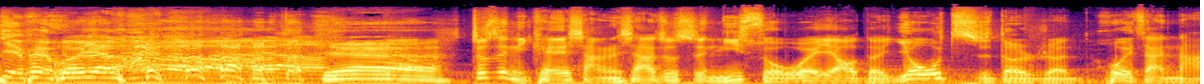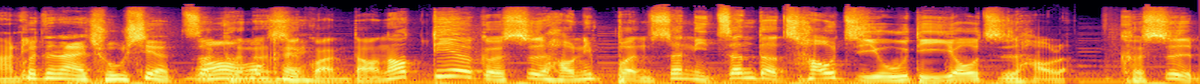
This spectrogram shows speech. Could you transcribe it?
业配回来了，耶！就是你可以想一下，就是你所谓要的优质的人会在哪里？会在哪里出现？这可能是管道。然后第二个是，好，你本身你真的超级无敌优质，好了，可是。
